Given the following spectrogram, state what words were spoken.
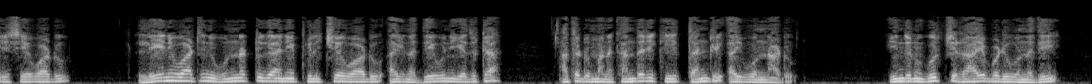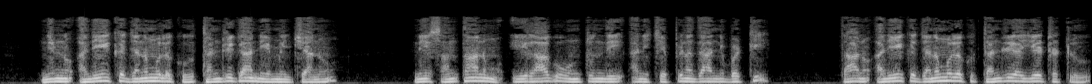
చేసేవాడు లేని వాటిని ఉన్నట్టుగానే పిలిచేవాడు అయిన దేవుని ఎదుట అతడు మనకందరికీ తండ్రి అయి ఉన్నాడు. ఇందును గూర్చి రాయబడి ఉన్నది నిన్ను అనేక జనములకు తండ్రిగా నియమించాను. నీ సంతానము ఈలాగు ఉంటుంది అని చెప్పిన దాన్ని బట్టి తాను అనేక జనములకు తండ్రి అయ్యేటట్లు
